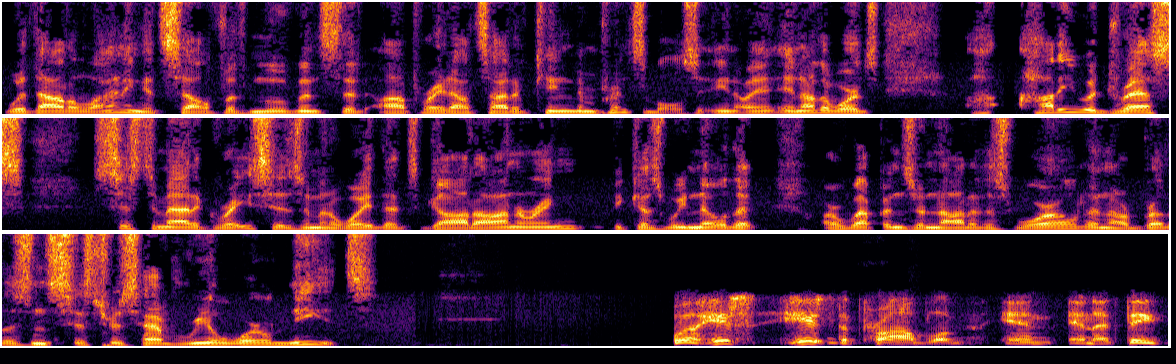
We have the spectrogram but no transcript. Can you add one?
without aligning itself with movements that operate outside of kingdom principles? You know, in, in other words, h- how do you address systematic racism in a way that's God honoring because we know that our weapons are not of this world and our brothers and sisters have real world needs. Well, here's here's the problem, and and I think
